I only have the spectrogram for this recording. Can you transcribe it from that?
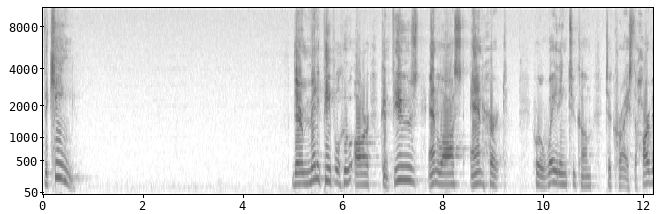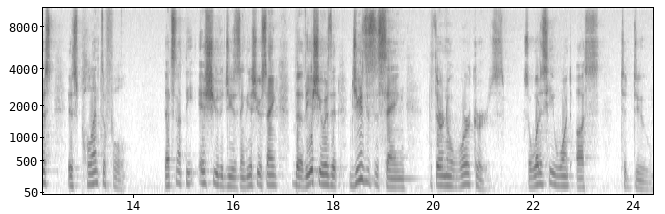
the king. There are many people who are confused and lost and hurt who are waiting to come to Christ. The harvest is plentiful. That's not the issue that Jesus is saying. The issue is saying the, the issue is that Jesus is saying that there are no workers. So what does he want us to do?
